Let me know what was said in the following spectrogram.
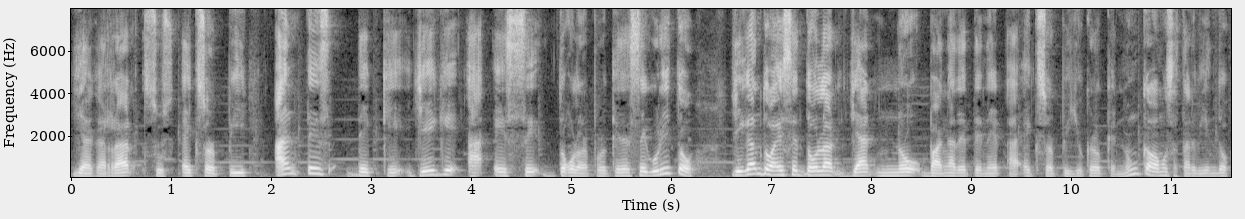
y agarrar sus XRP antes de que llegue a ese dólar, porque de segurito Llegando a ese dólar ya no van a detener a XRP. Yo creo que nunca vamos a estar viendo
